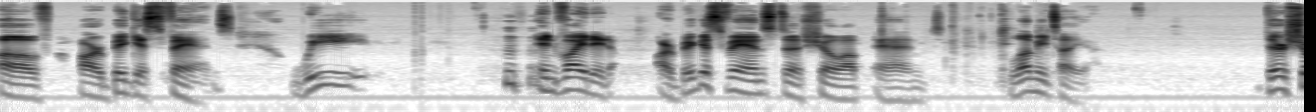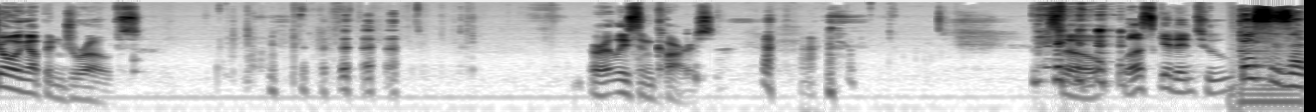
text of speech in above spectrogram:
of our biggest fans. We invited our biggest fans to show up, and let me tell you, they're showing up in droves or at least in cars. so let's get into This is a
